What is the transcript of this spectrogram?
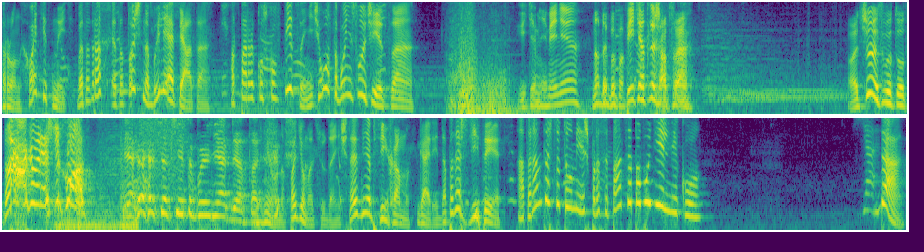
Рон, хватит ныть. В этот раз это точно были опята. От пары кусков пиццы ничего с тобой не случится. И тем не менее, надо бы попить и отлежаться. А чё это вы тут? А, говорящий кот! Все-таки это были не опята. Гермиона, пойдем отсюда, не считают меня психом. Гарри, да подожди ты. А правда, что ты умеешь просыпаться по будильнику? Да.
